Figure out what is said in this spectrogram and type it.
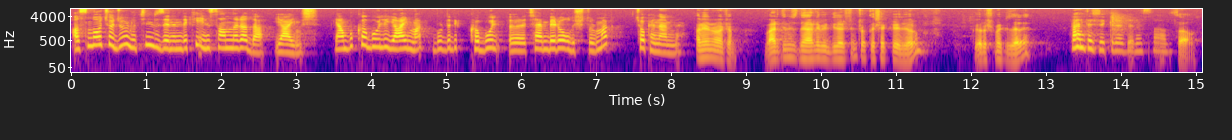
aslında o çocuğun rutin düzenindeki insanlara da yaymış. Yani bu kabulü yaymak, burada bir kabul e, çemberi oluşturmak çok önemli. Aleyna Hocam, verdiğiniz değerli bilgiler için çok teşekkür ediyorum. Görüşmek üzere. Ben teşekkür ederim, sağ olun. Sağ olun.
